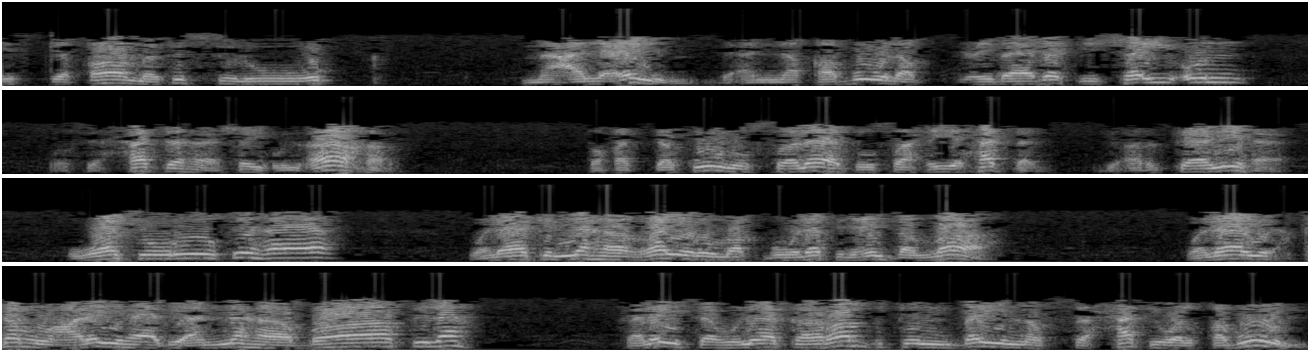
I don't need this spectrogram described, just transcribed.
استقامة السلوك مع العلم بأن قبول العبادة شيء وصحتها شيء آخر. فقد تكون الصلاة صحيحة بأركانها وشروطها ولكنها غير مقبولة عند الله ولا يحكم عليها بأنها باطلة فليس هناك ربط بين الصحة والقبول.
